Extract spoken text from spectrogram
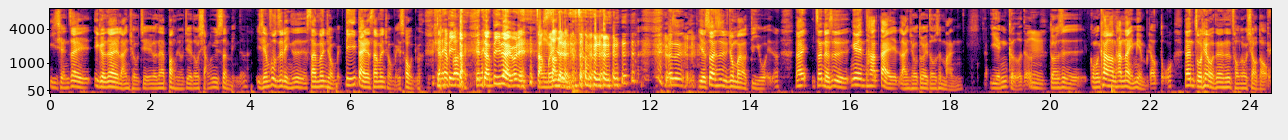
以前在一个在篮球界，一个在棒球界都享誉盛名的。以前傅之林是三分球美第一代的三分球美少女嘛，现在第一代，讲第一代有点掌门伤人，掌门人，但是也算是就蛮有地位的。那真的是因为他带篮球队都是蛮严格的，嗯，都是我们看到他那一面比较多。但昨天我真的是从头笑到尾，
